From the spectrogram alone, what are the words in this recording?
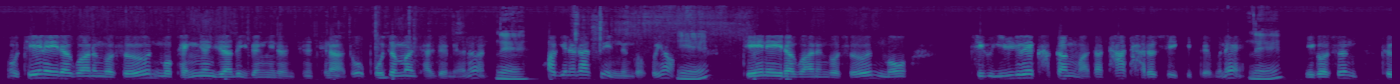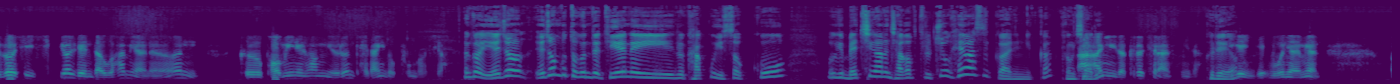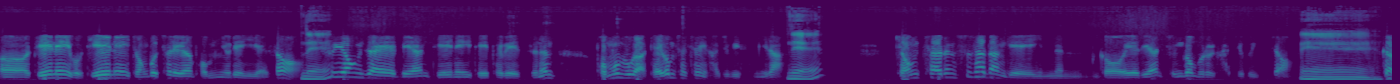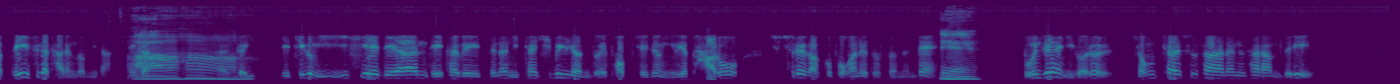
어, DNA라고 하는 것은 뭐 100년 지나도 200년 지나도 보존만 잘 되면은 네. 확인을 할 수 있는 거고요. 예. DNA라고 하는 것은 뭐 지금 인류의 각각마다 다 다를 수 있기 때문에 네. 이것은 그것이 식별된다고 하면은 그 범인일 확률은 대단히 높은 거죠. 그러니까 예전 예전부터 근데 DNA를 갖고 있었고 여기 매칭하는 작업들을 쭉 해왔을 거 아닙니까 경찰이? 아, 아닙니다. 그렇지는 않습니다. 그래요? 이게 이제 뭐냐면 어, DNA, DNA 정보 처리에 관한 법률에 의해서 네. 수용자에 대한 DNA 데이터베이스는 법무부가 대검찰청이 가지고 있습니다. 네. 경찰은 수사 단계에 있는 거에 대한 증거물을 가지고 있죠. 네. 그러니까 베이스가 다른 겁니다. 그러니까, 아하. 그러니까 이, 지금 이, 이 시에 대한 데이터베이스는 2011년도에 법 제정 이후에 바로 추출해 갖고 보관해 뒀었는데 예. 문제는 이거를 경찰 수사하는 사람들이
